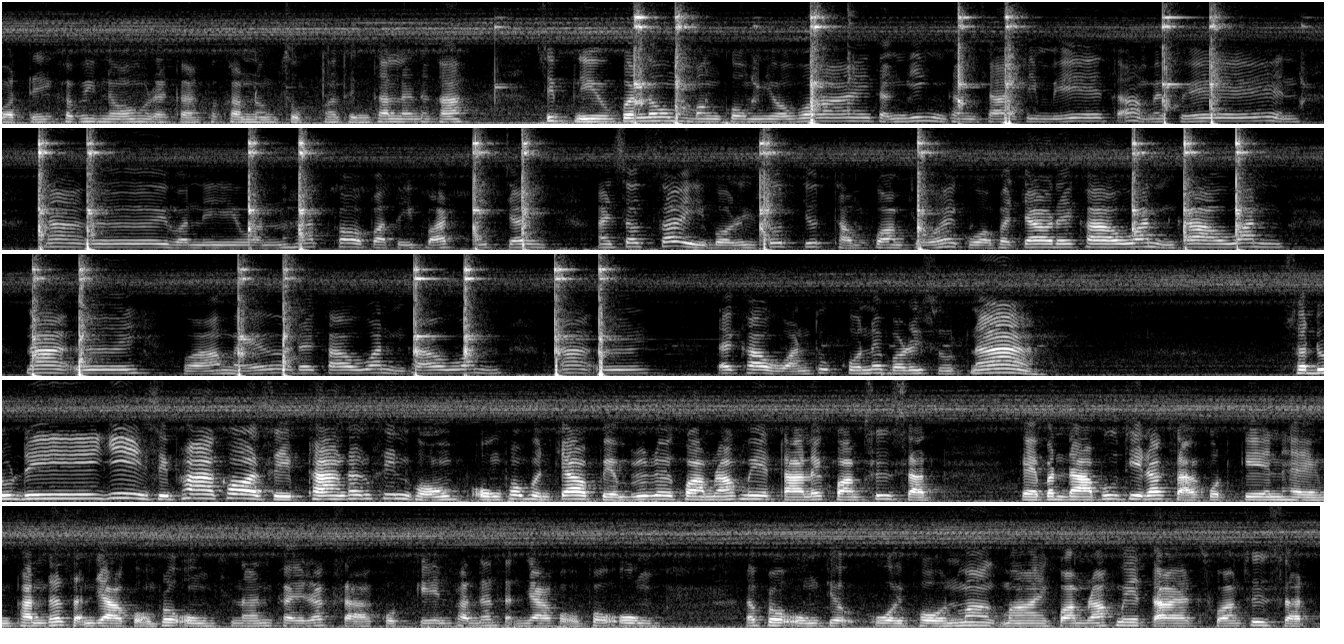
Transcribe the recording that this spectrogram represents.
วัสดีครับพี่น้องรายการพระคำนำสุขมาถึงท่านแล้วนะคะสิบนิ้วประนมบังกรมโยไวายทั้งยิ่งทั้งชายที่เมตตาไม่เป็นหน้าเอ้ยวันนี้วันฮัดก็ปฏิบัติจิตใจ ให้สดใสบริสุทธิ์ยุดทำความชั่วให้กลัวพระเจ้าได้ข้าววันข้าววันหน้าเอ้ยหวาแม่เอ้ยได้ข้าววันข้าววันหน้าเอ้ยได้ข้าววันทุกคนให้บริสุทธิ์นะ สดุดียี่สิบห้าข้อสิบทางทั้งสิ้นขององค์พระผู้เป็นเจ้าเปี่ยมไปด้วยความรักเมตตาและความซื่อสัตย์แก่บรรดาผู้ที่รักษากฎเกณฑ์แห่งพันธสัญญาของพระองค์ ฉะนั้นใครรักษากฎเกณฑ์พันธสัญญาของพระองค์ และพระองค์จะอวยพรมากมาย ความรักเมตตาความซื่อสัตย์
